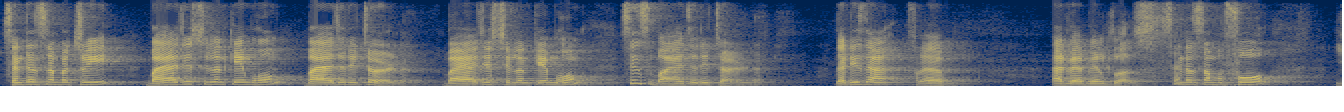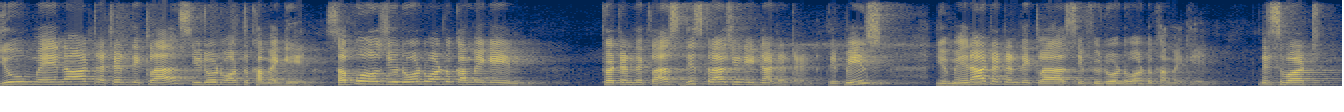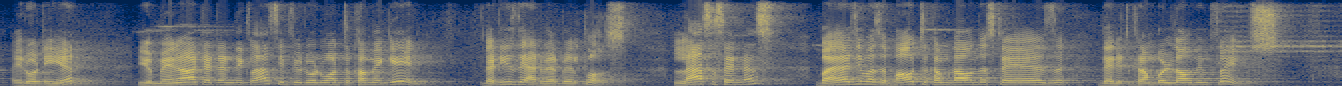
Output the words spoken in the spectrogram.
Sentence number 3 Bayaji's children came home, Bayaji returned. Bayaji's children came home since Bayaji returned. That is the uh, adverbial clause. Sentence number 4 you may not attend the class, you don't want to come again. Suppose you don't want to come again to attend the class, this class you need not attend. It means you may not attend the class if you don't want to come again. This is what I wrote here. You may not attend the class if you don't want to come again. That is the adverbial clause. Last sentence Bayaji was about to come down the stairs, then it crumbled down in flames.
